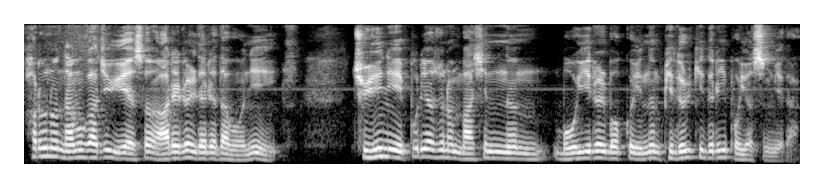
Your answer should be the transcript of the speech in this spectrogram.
하루는 나무가지 위에서 아래를 내려다보니 주인이 뿌려주는 맛있는 모이를 먹고 있는 비둘기들이 보였습니다.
